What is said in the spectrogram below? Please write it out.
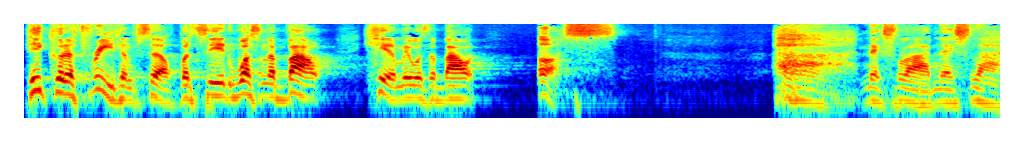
He could have freed himself, but see, it wasn't about him, it was about us. Ah, next slide, next slide.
